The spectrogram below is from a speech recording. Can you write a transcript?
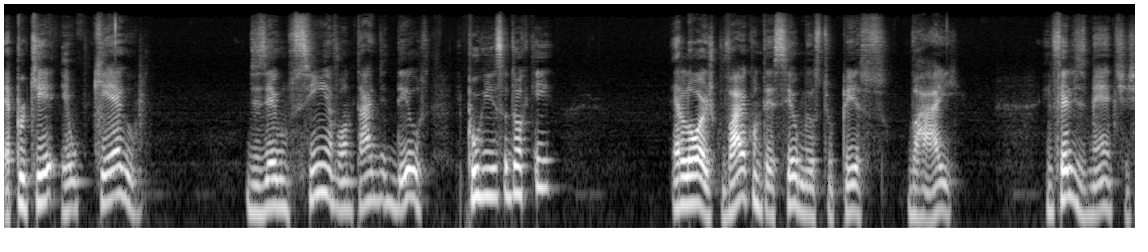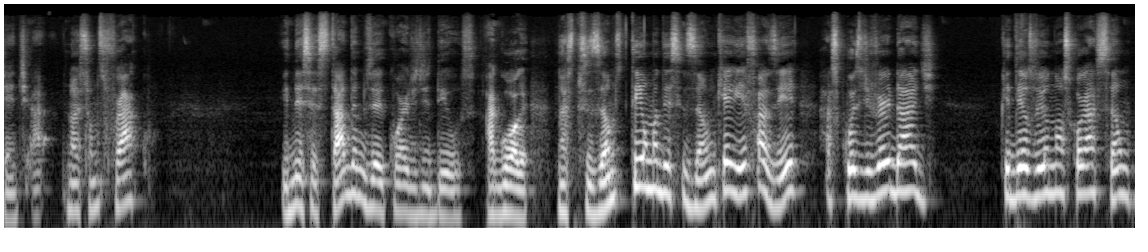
É porque eu quero dizer um sim à vontade de Deus. E por isso eu estou aqui. É lógico, vai acontecer os meus tropeços? Vai. Infelizmente, gente, nós somos fracos e necessitado da misericórdia de Deus. Agora, nós precisamos ter uma decisão em querer fazer as coisas de verdade. Porque Deus veio no nosso coração.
